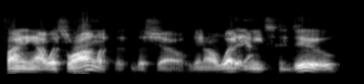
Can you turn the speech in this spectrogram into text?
finding out what's wrong with the, the show. You know what it Yeah. needs to do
